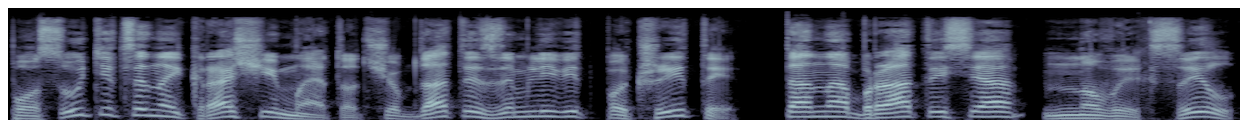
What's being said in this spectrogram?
По суті, це найкращий метод, щоб дати землі відпочити та набратися нових сил.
